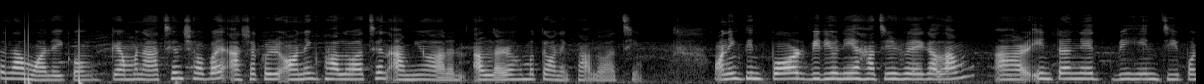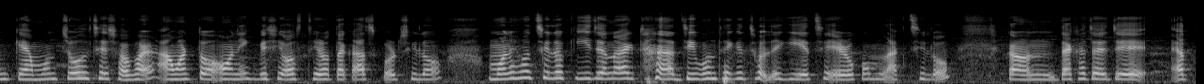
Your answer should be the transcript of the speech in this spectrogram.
আসসালামু আলাইকুম। কেমন আছেন সবাই? আশা করি অনেক ভালো আছেন। আমিও আর আল্লাহর রহমতে অনেক ভালো আছি। অনেক দিন পর ভিডিও নিয়ে হাজির হয়ে গেলাম। আর ইন্টারনেটবিহীন জীবন কেমন চলছে সবার? আমার তো অনেক বেশি অস্থিরতা কাজ করছিল। মনে হচ্ছিল কি যেন একটা জীবন থেকে চলে গিয়েছে, এরকম লাগছিল। কারণ দেখা যায় যে, এত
